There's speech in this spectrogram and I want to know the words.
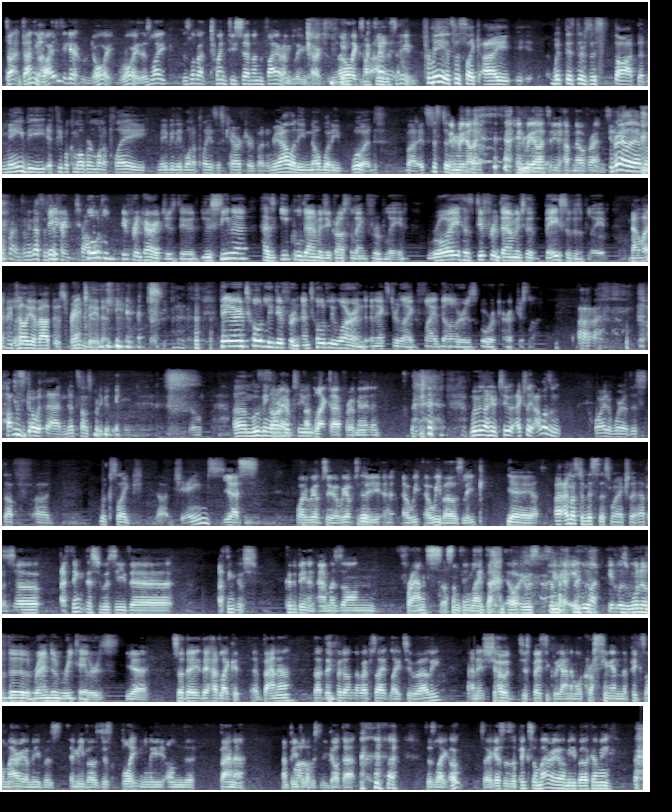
Da- Danny, why did you get Roy? Roy, there's like there's about 27 Fire Emblem characters, and they're all exactly the same. for me, it's just like I with this. There's this thought that maybe if people come over and want to play, maybe they'd want to play as this character, but in reality, nobody would. But it's just a, In reality, in reality, you have no friends. in reality, I have no friends. I mean, that's a They are different problem. totally different characters, dude. Lucina has equal damage across the length of her blade. Roy has different damage at the base of his blade. Now let me tell you about this frame data. they are totally different and totally warrant an extra like five dollars or a character slot. Uh, I'll just go with that, and that sounds pretty good to me. So, um, moving Sorry, on I, here I to blacked out for a minute then. moving on here too. Actually, I wasn't quite aware of this stuff. Uh, looks like uh, James. Yes. What are we up to? Are we up to The- the uh, Awe- amiibos leak? Yeah, yeah, yeah. I, I must have missed this when it actually happened. So I think this was either, I think this could have been an Amazon France or something like that, or it was some kind. it was it was one of the random retailers. Yeah. So they, they had like a, a banner that they put on the website like too early, and it showed just basically Animal Crossing and the Pixel Mario amiibos amiibos just blatantly on the banner, and people Wow. obviously got that. so it's like, oh, so I guess there's a Pixel Mario amiibo coming.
